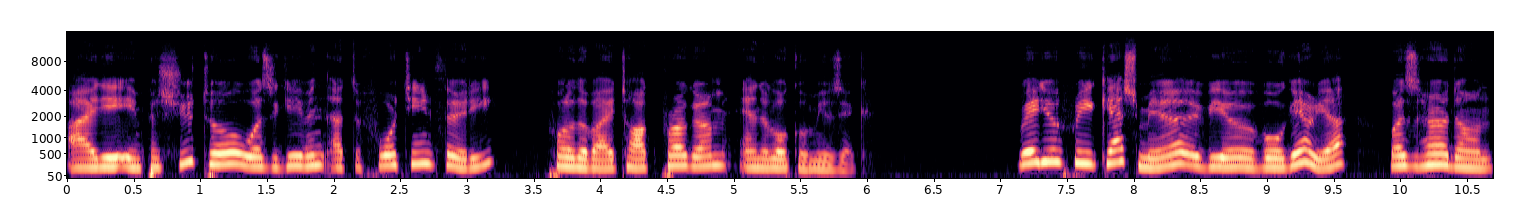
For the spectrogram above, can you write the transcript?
ID in Pashto was given at 1430, followed by talk program and local music. Radio Free Kashmir via Bulgaria was heard on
